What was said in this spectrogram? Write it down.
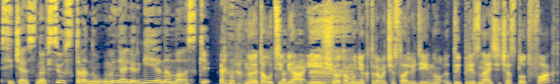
сейчас на всю страну. У меня аллергия на маски. Но это у тебя и еще там у некоторого числа людей. Но ты признай сейчас тот факт,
